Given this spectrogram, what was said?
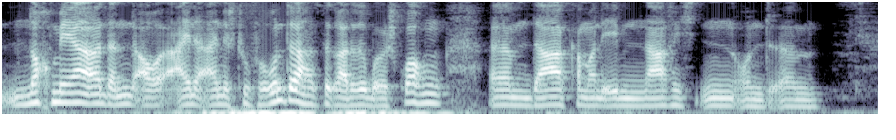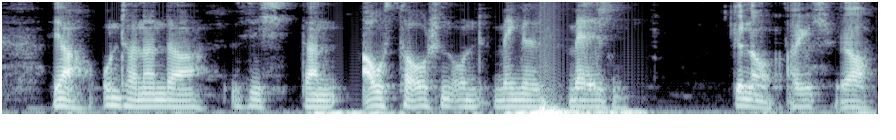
noch mehr, dann auch eine, eine Stufe runter, hast du gerade drüber gesprochen. Ähm, da kann man eben Nachrichten und ähm, ja, untereinander sich dann austauschen und Mängel melden. Genau, eigentlich ja,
